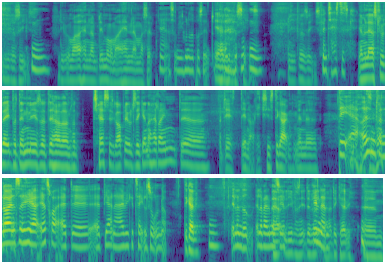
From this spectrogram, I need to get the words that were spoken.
lige præcis. Mm. Fordi hvor meget handler om det, må hvor meget handler om mig selv. Ja, som i 100 procent. Ja, lige præcis. lige præcis. Fantastisk. Jamen lad os slutte af på den lige, så det har været en fantastisk oplevelse igen at have derinde. Det er, og det, det er nok ikke sidste gang, men øh, Det er også en fornøjelse her. Jeg tror, at, øh, at Bjørn og jeg, vi kan tale solen op. det kan vi. Mm. Eller ned, eller hvad det man Ja, siger. lige præcis. Det ved Hele jeg, og det kan vi. øhm,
